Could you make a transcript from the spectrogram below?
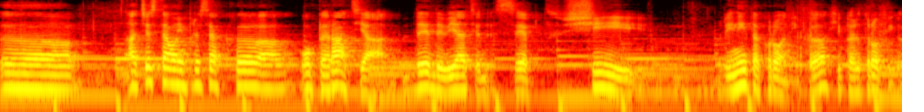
uh, acestea au impresia că operația de deviație de sept și rinită cronică, hipertrofică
